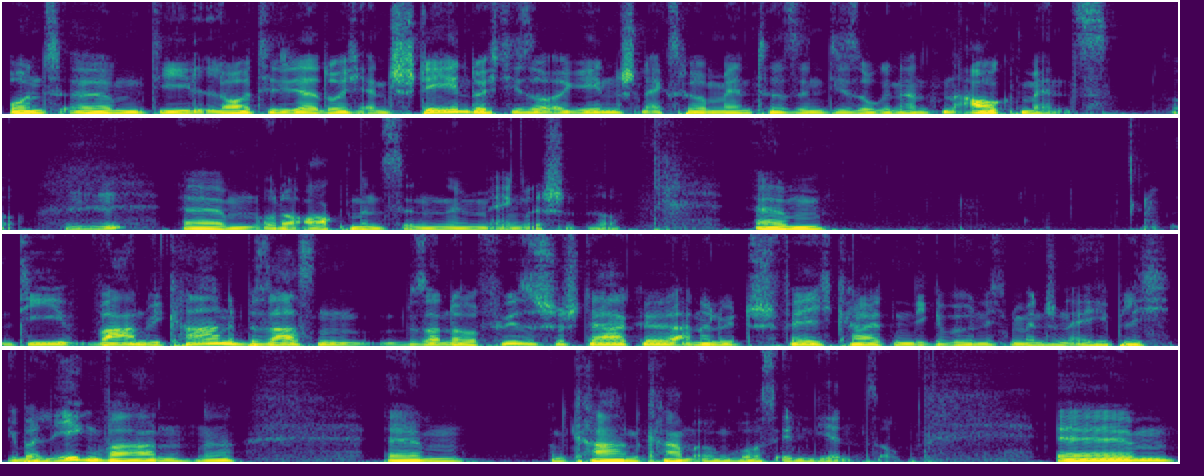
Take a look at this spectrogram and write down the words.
Und ähm, die Leute, die dadurch entstehen, durch diese eugenischen Experimente, sind die sogenannten Augments. So Mhm. ähm, oder Augments in, im Englischen. So. Ähm, die waren wie Khan, besaßen besondere physische Stärke, analytische Fähigkeiten, die gewöhnlichen Menschen erheblich überlegen waren. Ne? Ähm, und Khan kam irgendwo aus Indien. So. Ähm,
